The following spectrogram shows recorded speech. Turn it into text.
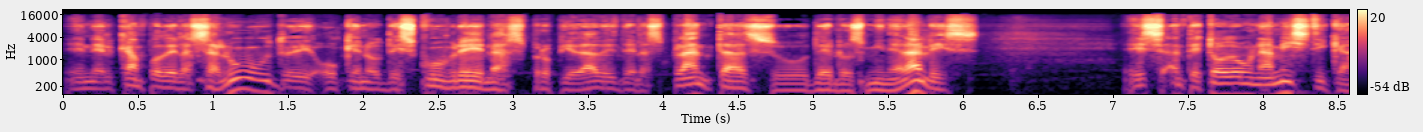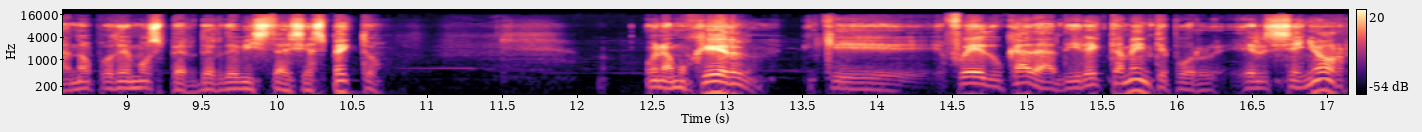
en el campo de la salud o que nos descubre las propiedades de las plantas o de los minerales. Es ante todo una mística, no podemos perder de vista ese aspecto. Una mujer que fue educada directamente por el Señor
